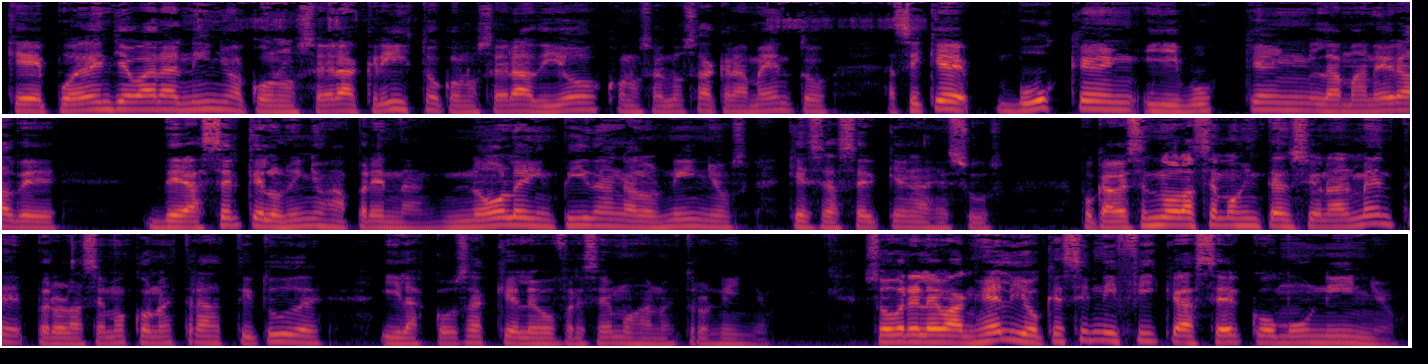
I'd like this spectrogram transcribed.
que pueden llevar al niño a conocer a Cristo, conocer a Dios, conocer los sacramentos. Así que busquen y busquen la manera de, de hacer que los niños aprendan. No le impidan a los niños que se acerquen a Jesús. Porque a veces no lo hacemos intencionalmente, pero lo hacemos con nuestras actitudes y las cosas que les ofrecemos a nuestros niños. Sobre el Evangelio, ¿qué significa ser como un niño?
